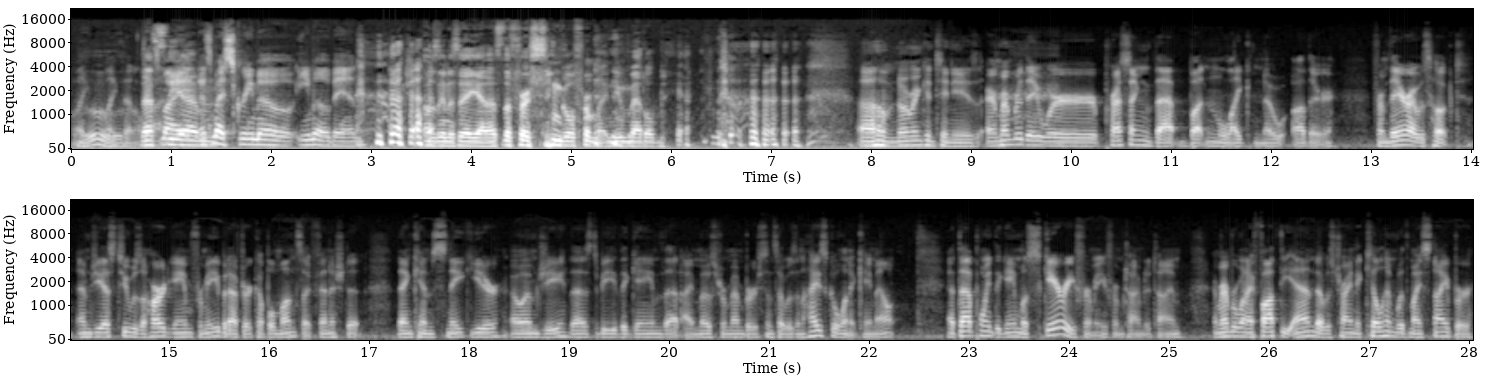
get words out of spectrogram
I like, Ooh, like that a that's my, the, um, that's my screamo emo band. I was gonna say, yeah, that's the first single from my new metal band. Um, Norman continues. I remember they were pressing that button like no other. From there, I was hooked. MGS2 was a hard game for me, but after a couple months, I finished it. Then came Snake Eater, OMG. That has to be the game that I most remember since I was in high school when it came out. At that point, the game was scary for me from time to time. I remember when I fought the end, I was trying to kill him with my sniper.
